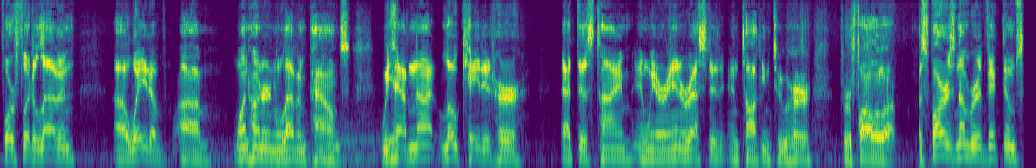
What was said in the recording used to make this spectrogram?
4 foot 11, uh, weight of um, 111 pounds. We have not located her at this time, and we are interested in talking to her for follow up. As far as number of victims,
